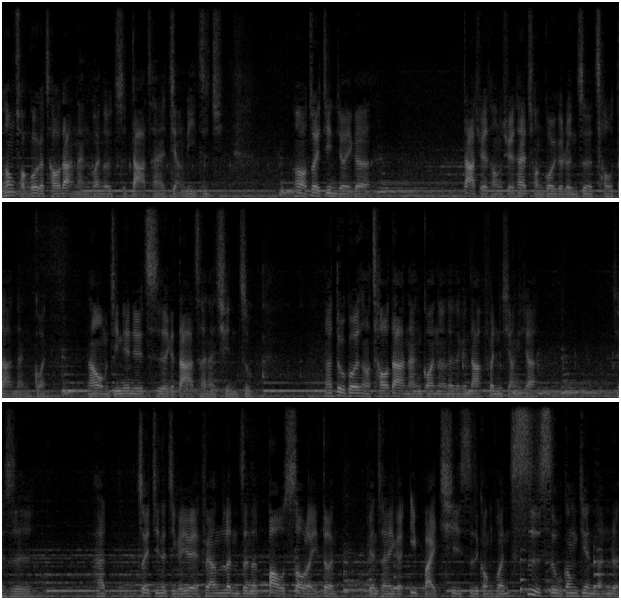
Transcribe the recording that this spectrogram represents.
我通闯过一个超大难关，都是吃大餐来奖励自己。然后最近就有一个大学同学，他也闯过一个人生的超大难关。然后我们今天就去吃了一个大餐来庆祝。那度过一什么超大难关呢？在这跟大家分享一下，就是他最近的几个月非常认真的暴瘦了一顿，变成了一个一百七四公分、四十五公斤的男人。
